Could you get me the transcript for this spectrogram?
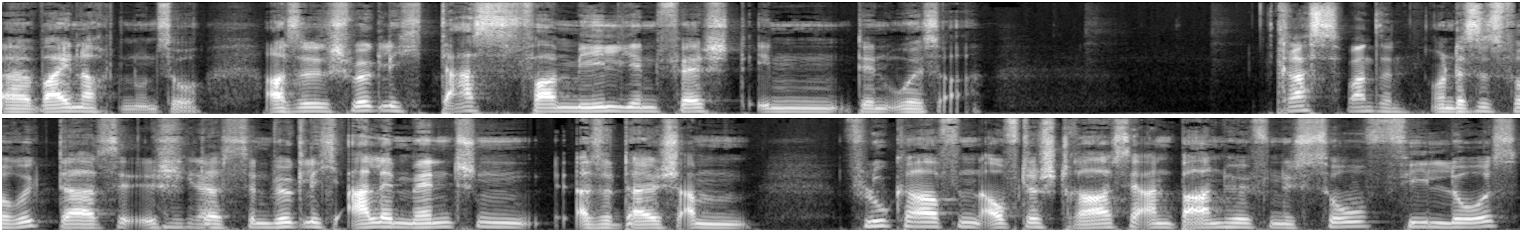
äh, Weihnachten und so. Also es ist wirklich das Familienfest in den USA. krass, Wahnsinn. Und das ist verrückt. Da ist, das sind wirklich alle Menschen. Also da ist am Flughafen, auf der Straße, an Bahnhöfen ist so viel los,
